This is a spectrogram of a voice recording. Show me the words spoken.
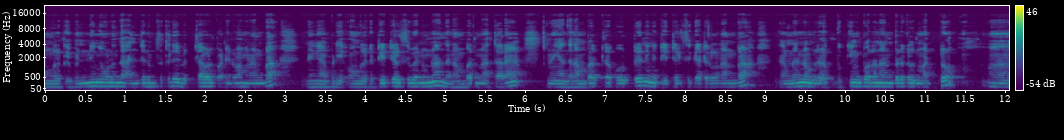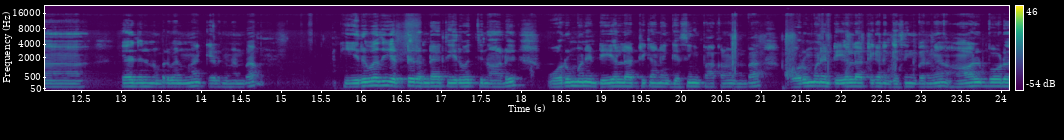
உங்களுக்கு வின்னிங் விழுந்து அஞ்சு நிமிஷத்துலேயே விட்ராவல் பண்ணிடுவாங்க நண்பா. நீங்கள் அப்படி உங்களுக்கு டீட்டெயில்ஸ் வேணும்னா அந்த நம்பர் நான் தரேன். நீங்கள் அந்த நம்பர்கிட்ட கூப்பிட்டு நீங்கள் டீட்டெயில்ஸ் கேட்டுக்கலாம் நண்பா. நம்ம புக்கிங் போகிற நண்பர்கள் மட்டும் ஏஜென்ட் நம்பர் வேணும்னா கேளுங்க நண்பா. இருபது எட்டு ரெண்டாயிரத்தி இருபத்தி நாலு ஒரு மணி டிஎல்ஆர்டிக்கான கெஸ்ஸிங் பார்க்கலாம் நண்பா. ஒரு மணி டிஎல்ஆர்டிக்கான கெஸ்ஸிங் பாருங்கள் ஆல் போர்டு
